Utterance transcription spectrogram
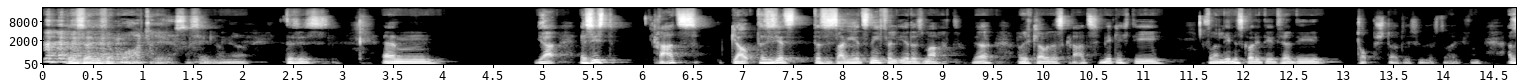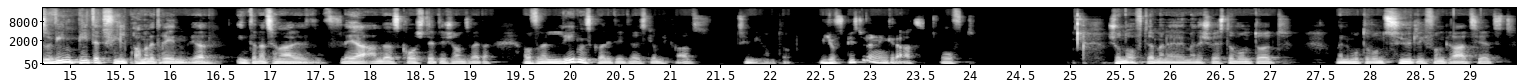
Sage ich so, boah, Dresden-Siedlung, ja. Das ist, ähm, ja, es ist Graz, glaub, das ist jetzt, das sage ich jetzt nicht, weil ihr das macht, ja. Aber ich glaube, dass Graz wirklich die, von der Lebensqualität her, die Top-Stadt ist in Österreich. Also Wien bietet viel, brauchen wir nicht reden, ja. International, Flair anders, großstädtischer und so weiter. Aber von der Lebensqualität her ist, glaube ich, Graz ziemlich on top. Wie oft bist du denn in Graz? Oft. Schon oft, ja. Meine, meine Schwester wohnt dort. Meine Mutter wohnt südlich von Graz jetzt.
